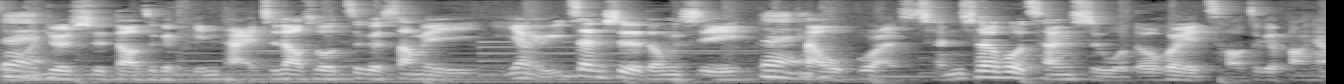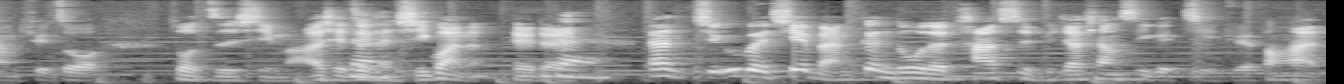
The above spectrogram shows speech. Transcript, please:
我们就是到这个平台，知道说这个上面一样有一站式的东西，对，那我不管是乘车或餐食，我都会朝这个方向去做做执行嘛，而且这个很习惯了，对，对不对？对。但其实 Uber 企业版更多的它是比较像是一个解决方案，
